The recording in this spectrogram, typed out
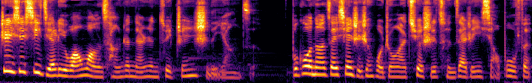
这些细节里往往藏着男人最真实的样子。不过呢，在现实生活中啊，确实存在着一小部分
